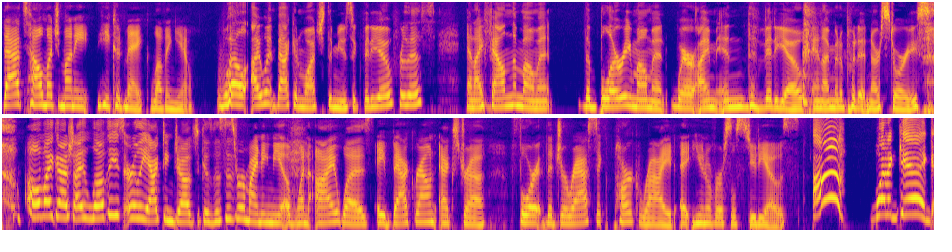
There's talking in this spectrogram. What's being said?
That's how much money he could make loving you. Well, I went back and watched the music video for this, and I found the moment, the blurry moment where I'm in the video, and I'm going to put it in our stories. Oh my gosh, I love these early acting jobs because this is reminding me of when I was a background extra for the Jurassic Park ride at Universal Studios. Ah, what a gig!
